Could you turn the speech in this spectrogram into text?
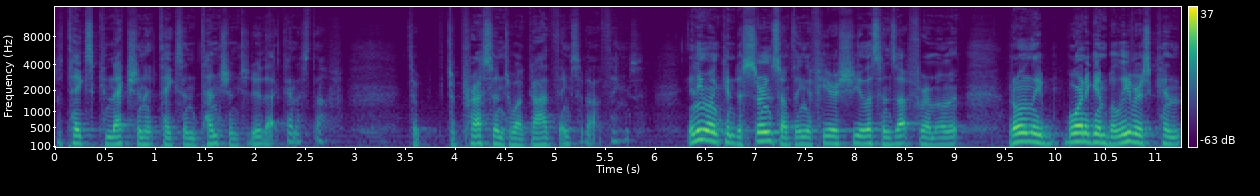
It takes connection, it takes intention to do that kind of stuff, to, to press into what God thinks about things. Anyone can discern something if he or she listens up for a moment, but only born again believers can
